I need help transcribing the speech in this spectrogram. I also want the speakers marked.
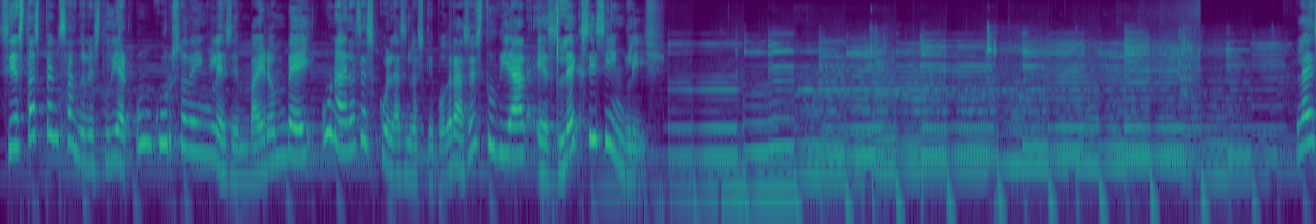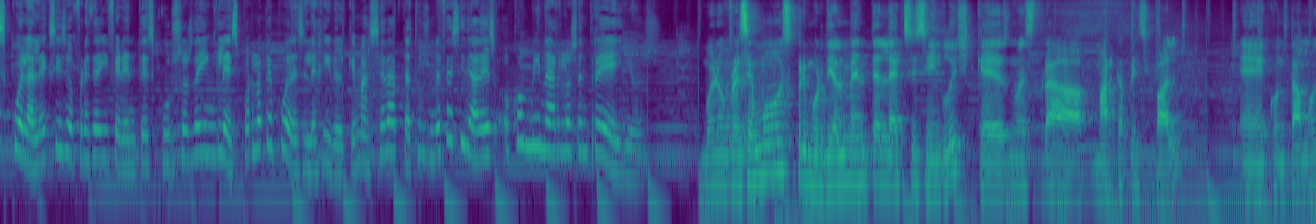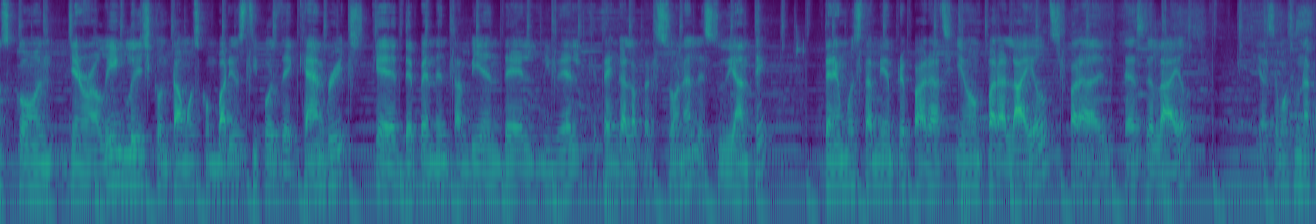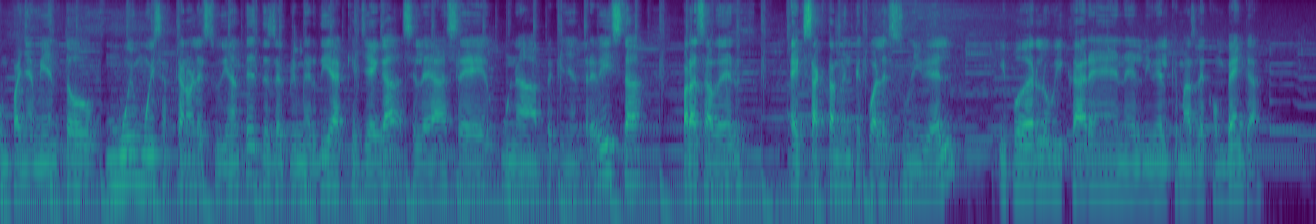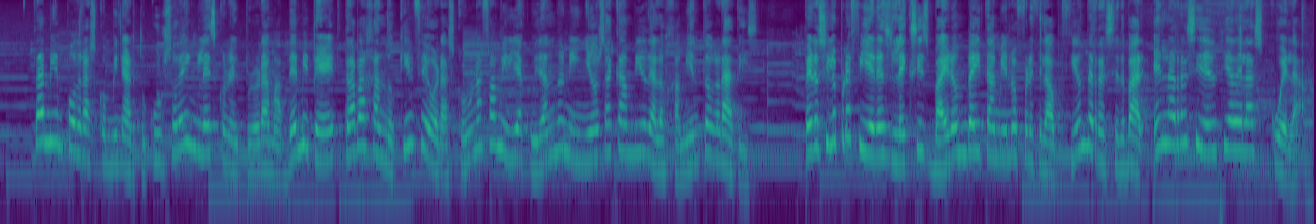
Speaker 1: Si estás pensando en estudiar un curso de inglés en Byron Bay, una de las escuelas en las que podrás estudiar es Lexis English. La escuela Lexis ofrece diferentes cursos de inglés, por lo que puedes elegir el que más se adapta a tus necesidades o combinarlos entre ellos.
Speaker 2: Bueno, ofrecemos primordialmente Lexis English, que es nuestra marca principal. Eh, contamos con General English, contamos con varios tipos de Cambridge que dependen también del nivel que tenga la persona, el estudiante. Tenemos también preparación para el IELTS, para el test del IELTS. Y hacemos un acompañamiento muy muy cercano al estudiante. Desde el primer día que llega se le hace una pequeña entrevista para saber exactamente cuál es su nivel y poderlo ubicar en el nivel que más le convenga.
Speaker 1: También podrás combinar tu curso de inglés con el programa Demi-Pair trabajando 15 horas con una familia cuidando niños a cambio de alojamiento gratis. Pero si lo prefieres, Lexis Byron Bay también ofrece la opción de reservar en la residencia de la escuela.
